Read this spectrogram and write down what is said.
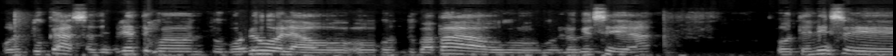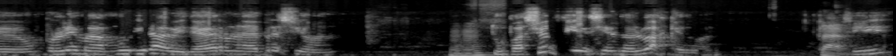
o en tu casa, te peleaste con tu polola, o, o con tu papá, o, lo que sea, o tenés eh, un problema muy grave y te agarra una depresión, Tu pasión sigue siendo el básquetbol, Claro. ¿sí?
